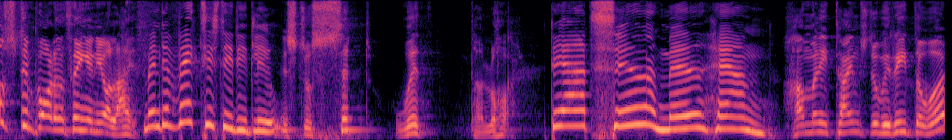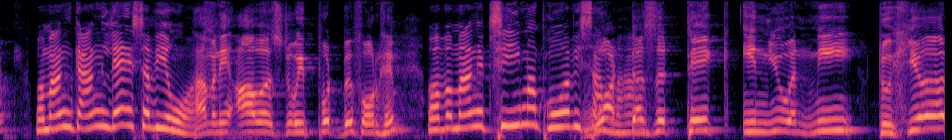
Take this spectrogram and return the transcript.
most important thing in your life Men det vigtigste i dit liv, is to sit with the Lord. det er at sidde med Herren. How many times do we read the word? Hvor mange gange læser vi How ordet? many hours do we put before Him? Og hvor mange timer bruger vi sammen med What ham? does it take in you and me to hear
